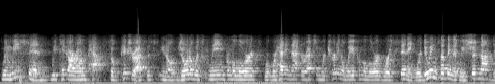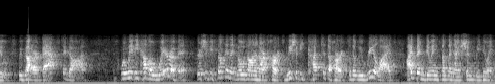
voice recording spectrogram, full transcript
When we sin, we pick our own path. So picture us. This, you know, Jonah was fleeing from the Lord. We're, we're heading that direction. We're turning away from the Lord. We're sinning. We're doing something that we should not do. We've got our backs to God. When we become aware of it, there should be something that goes on in our hearts. We should be cut to the heart so that we realize I've been doing something I shouldn't be doing.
